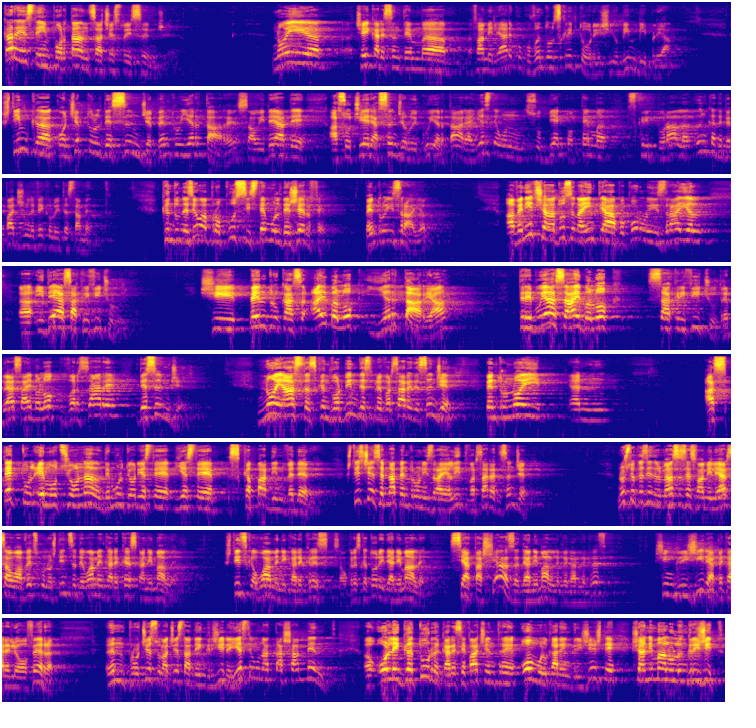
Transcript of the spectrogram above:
Care este importanța acestui sânge? Noi, cei care suntem uh, familiari cu cuvântul Scripturii și iubim Biblia, Știm că conceptul de sânge pentru iertare sau ideea de asocierea sângelui cu iertarea este un subiect, o temă scripturală încă de pe paginile Vechiului Testament. Când Dumnezeu a propus sistemul de jerfe pentru Israel, a venit și a adus înaintea poporului Israel uh, ideea sacrificiului. Și pentru ca să aibă loc iertarea, trebuia să aibă loc sacrificiu, trebuia să aibă loc vărsare de sânge. Noi astăzi, când vorbim despre vărsare de sânge, pentru noi în aspectul emoțional de multe ori este, este scăpat din vedere. Știți ce însemna pentru un izraelit vărsarea de sânge? Nu știu câți dintre dumneavoastră sunteți familiari sau aveți cunoștință de oameni care cresc animale. Știți că oamenii care cresc sau crescătorii de animale se atașează de animalele pe care le cresc și îngrijirea pe care le oferă în procesul acesta de îngrijire este un atașament o legătură care se face între omul care îngrijește și animalul îngrijit.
